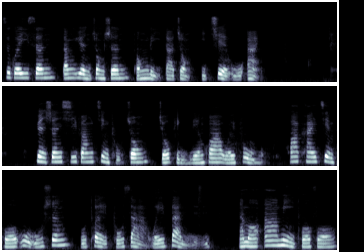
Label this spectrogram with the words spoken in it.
自归依僧，当愿众生同理大众，一切无碍。愿生西方净土中，九品莲花为父母，花开见佛悟无生，不退菩萨为伴侣。南无阿弥陀佛，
